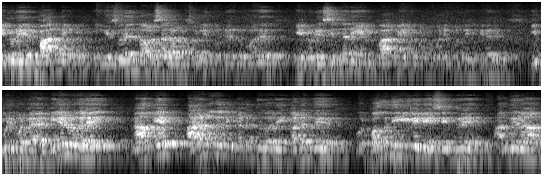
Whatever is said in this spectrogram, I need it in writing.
என்னுடைய பார்வை இங்கே சுரேஷ் பாபு சார் அவர் சொல்லிக் கொண்டிருக்கும் போது என்னுடைய சிந்தனையின் பார்வையும் ஒன்று ஓடிக்கொண்டிருக்கிறது. இப்படிப்பட்ட நிகழ்வுகளை நாம் ஏன் அரங்குகளை நடத்துவதை கடந்து ஒரு பகுதியிலே சென்று அங்கு நாம்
